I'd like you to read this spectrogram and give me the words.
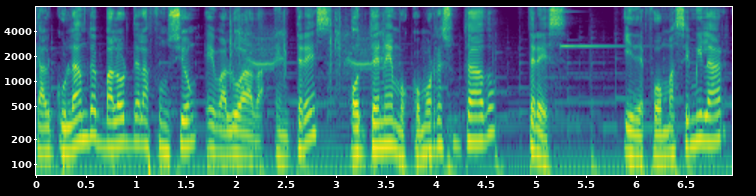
calculando el valor de la función evaluada en 3, obtenemos como resultado 3. Y de forma similar,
